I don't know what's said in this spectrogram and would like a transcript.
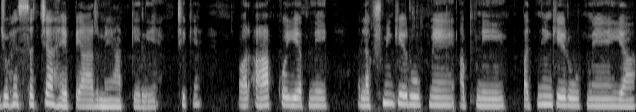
जो है सच्चा है प्यार में आपके लिए, ठीक है? और आपको ये अपनी लक्ष्मी के रूप में, अपनी पत्नी के रूप में या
